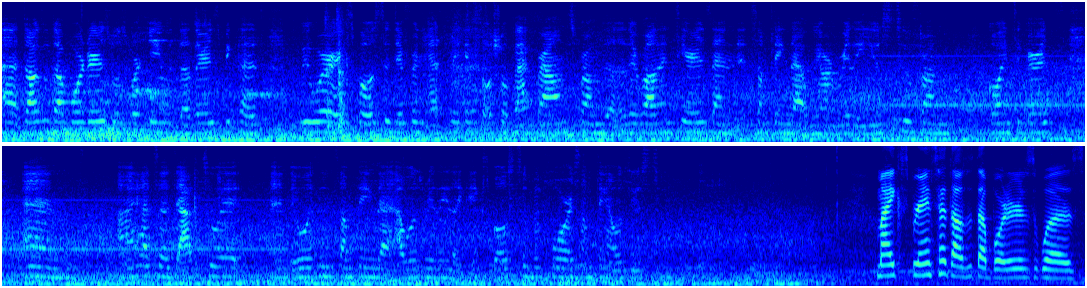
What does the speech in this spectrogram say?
at Dogs Without Borders was working with others because we were exposed to different ethnic and social backgrounds from the other volunteers, and it's something that we aren't really used to from going to GERTS. And I had to adapt to it, and it wasn't something that I was really like exposed to before, or something I was used to. My experience at Dogs Without Borders was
